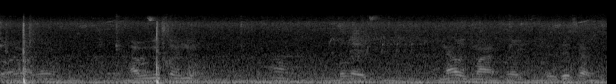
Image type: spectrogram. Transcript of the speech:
So I got one. I will get something new. So like, now it's my like, it's this time.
